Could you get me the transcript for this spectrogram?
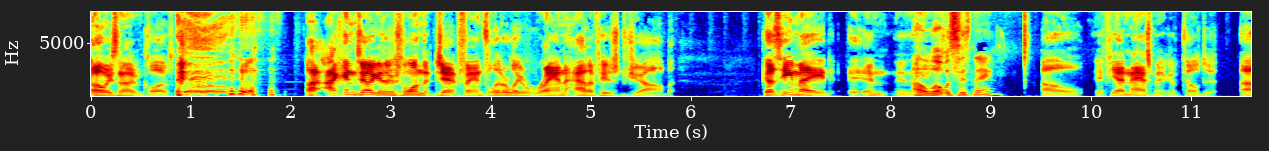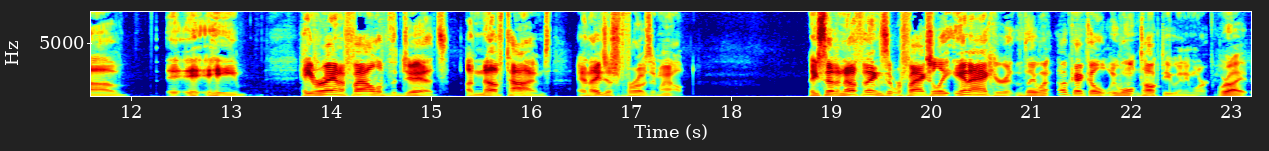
Oh, he's not even close. I, I can tell you, there's one that Jet fans literally ran out of his job because he made. And, and Oh, he what was his name? Oh, if you hadn't asked me, I could have told you. Uh, i- i- he he ran afoul of the Jets enough times, and they just froze him out. He said enough things that were factually inaccurate that they went, "Okay, cool, we won't talk to you anymore." Right.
